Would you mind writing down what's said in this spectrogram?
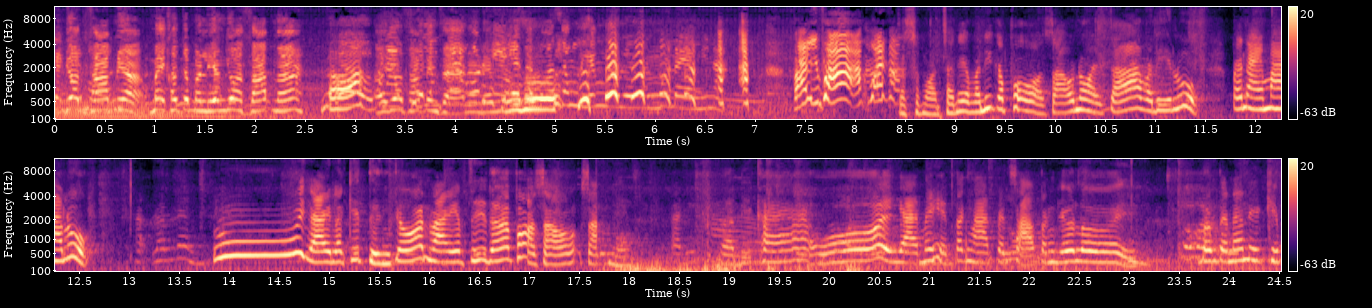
ยอดยอดทรัพย์เนี่ย ไม่เขาจะมาเลี้ยงยอดทรัพย์นะ เหรอเออยอดทรัพย์เป็นแสนนะเลี้ยงยายสมอนต้องเลี้ยงเลยแรงนี่นะ ไปพ่ออักไว้ก่อนกระสมอนฉันเนี่ยวันนี้ก็พ่อสาวหน่อยจ้าสวัสดีลูก ไปไหนมาลูกอู้ยยายละคิดถึงโจนวายเอฟซีเด้อพ่อสาวสักนี่สวัสดีค่ะ โอ้ยยายไม่เห็นตั้งนานเป็นสาวตั้งเยอะเลยเบิ่งแต่นั้นนี่คลิป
